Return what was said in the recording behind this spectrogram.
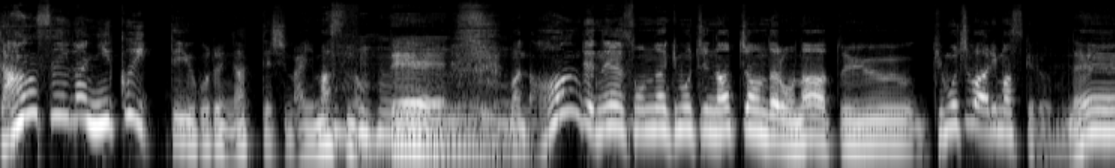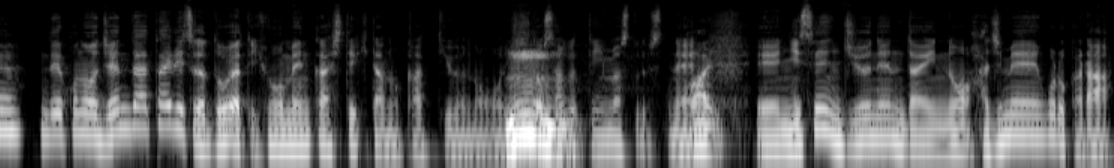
男性が憎いっていうことになってしまいますので、まあ、なんでねそんな気持ちになっちゃうんだろうなという気持ちはありますけれどもね。でこのジェンダー対立がどうやって表面化してきたのかっていうのを一度探ってみますとですね、はい。えー2010年代の初め頃から、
